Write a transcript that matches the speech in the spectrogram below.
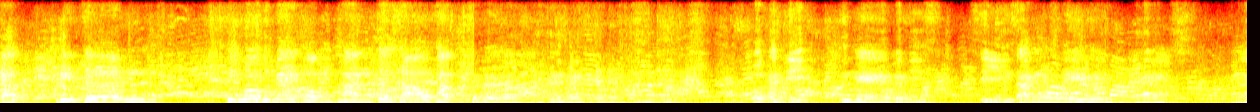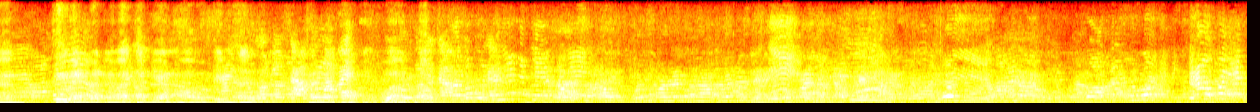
ครับเรียนเชิญคุณพ่อคุณแม่ของทางเจ้าสาวครับปกติคุณแม่เป็นมีสี่สั่งหมดเลยคือเป็นวัดแต่ว่าทำเนียมเขาเป็นสันสันไม่ขอบที่ขั้วเนาะเอาไปเห็น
